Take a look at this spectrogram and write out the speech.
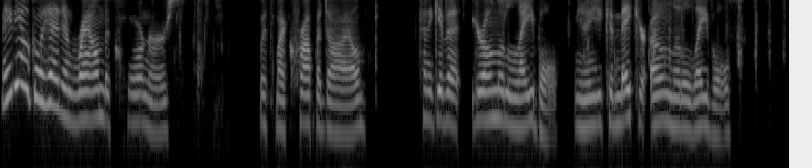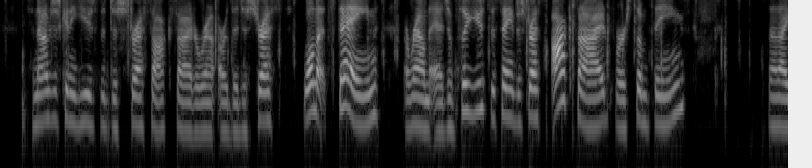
Maybe I'll go ahead and round the corners with my Crop-A-Dile. Kind of give it your own little label. You know, you can make your own little labels. So now I'm just going to use the Distress Oxide around, or the Distressed Walnut Stain around the edge. I'm so used to saying Distress Oxide for some things that I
